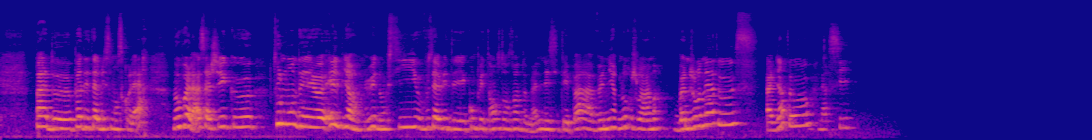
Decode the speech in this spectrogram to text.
pas de pas d'établissement scolaire. Donc voilà, sachez que tout le monde est, euh, est, le bienvenu. Et donc si vous avez des compétences dans un domaine, n'hésitez pas à venir nous rejoindre. Bonne journée à tous. À bientôt. Merci.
